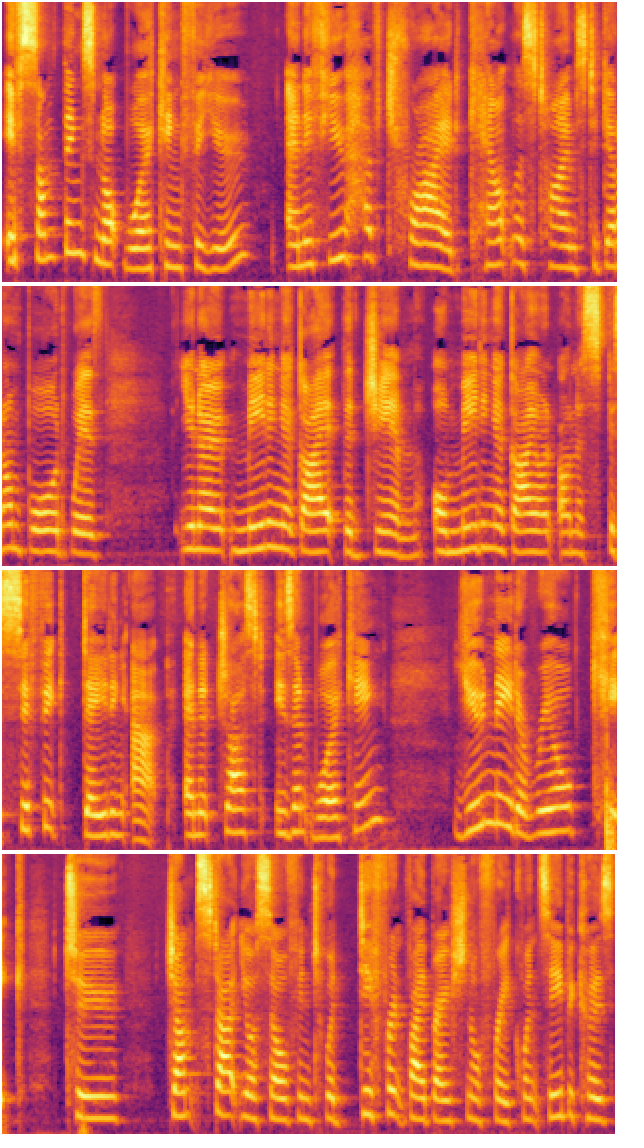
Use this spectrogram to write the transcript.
if something's not working for you, and if you have tried countless times to get on board with, you know, meeting a guy at the gym or meeting a guy on, on a specific dating app and it just isn't working, you need a real kick to jumpstart yourself into a different vibrational frequency because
